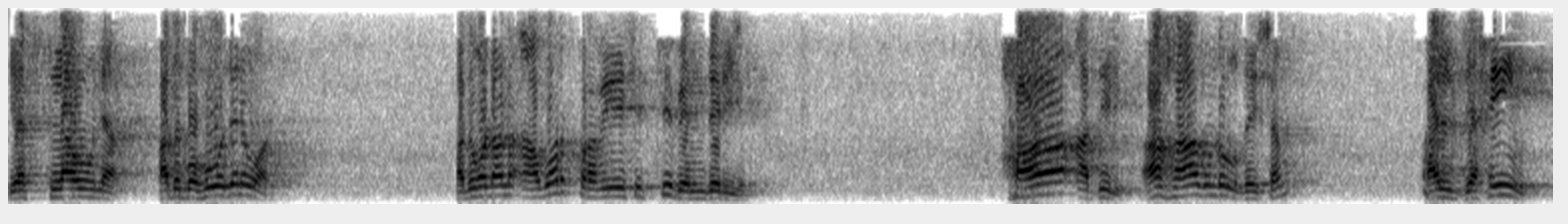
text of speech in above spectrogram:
യസ്ലൗന. അത് ബഹുവചനമാണ് അതുകൊണ്ടാണ് അവർ പ്രവേശിച്ച് വെന്തരിയും. ഹാ അതിൽ. ആ ഹാ കൊണ്ടുള്ള ഉദ്ദേശം അൽ ജഹീം.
